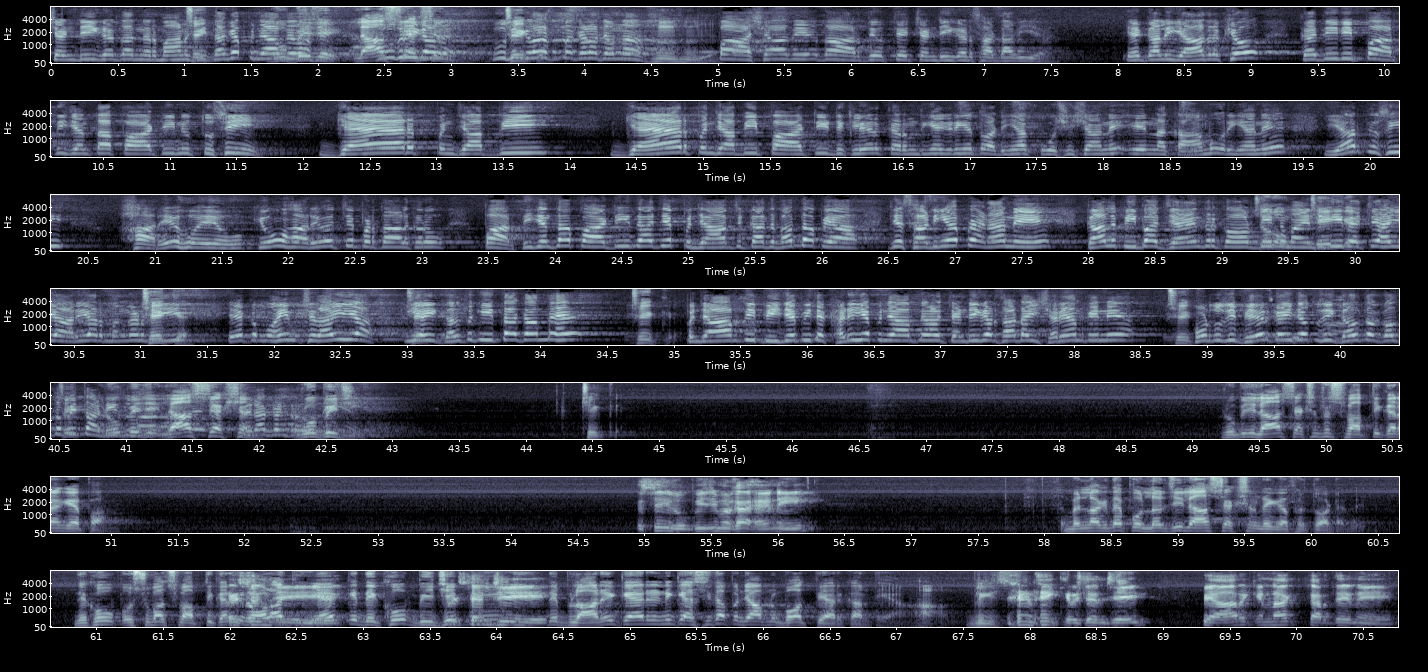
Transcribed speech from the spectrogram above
Chandigarh ਦਾ ਨਿਰਮਾਣ। ਕੀਤਾ ਗਿਆ। ਪੰਜਾਬ ਦੇ ਵਾਸਤੇ ਦੂਸਰੀ ਗੱਲ ਦੂਸਰੀ। ਕਲਾਸ ਮੈਂ ਕਹਿਣਾ ਚਾਹੁੰਦਾ ਭਾਸ਼ਾ ਦੇ ਆਧਾਰ ਦੇ ਉੱਤੇ ਚੰਡੀਗੜ੍ਹ ਸਾਡਾ ਵੀ ਹੈ। ਇਹ ਗੱਲ ਯਾਦ ਰੱਖਿਓ ਕਦੀ ਵੀ ਭਾਰਤੀ ਜਨਤਾ ਪਾਰਟੀ ਨੂੰ ਤੁਸੀਂ ਗੈਰ ਪੰਜਾਬੀ ਗੈਰ ਪੰਜਾਬੀ ਪਾਰਟੀ ਡਿਕਲੇਅਰ ਕਰਨ ਦੀਆਂ ਜਿਹੜੀਆਂ ਤੁਹਾਡੀਆਂ ਕੋਸ਼ਿਸ਼ਾਂ ਨੇ ਇਹ ਨਾਕਾਮ ਹੋ ਰਹੀਆਂ ਨੇ ਯਾਰ ਤੁਸੀਂ ਹਾਰੇ ਹੋਏ ਹੋ ਕਿਉਂ ਹਾਰੇ ਹੋ? ਇੱਥੇ ਪੜਤਾਲ ਕਰੋ। ਭਾਰਤੀ ਜਨਤਾ ਪਾਰਟੀ ਦਾ ਜੇ ਪੰਜਾਬ 'ਚ ਕਦ ਵਾਧਾ ਪਿਆ ਜੇ ਸਾਡੀਆਂ ਭੈਣਾਂ ਨੇ ਕੱਲ ਬੀਬਾ ਜੈਇੰਦਰ ਕੌਰ ਦੀ ਨੁਮਾਇੰਦਗੀ। ਵਿੱਚ ਹਜ਼ਾਰ ਹਜ਼ਾਰ ਮੰਗਣ ਦੀ। ਇੱਕ ਮੁਹਿੰਮ ਚਲਾਈ ਆ ਕੀ ਇਹ ਗਲਤ ਕੀਤਾ ਕੰਮ ਇਹ। ਠੀਕ ਹੈ। ਪੰਜਾਬ ਦੀ ਬੀਜੇਪੀ ਤੇ ਖੜੀ ਹੈ ਪੰਜਾਬ ਦੇ ਨਾਲ ਚੰਡੀਗੜ੍ਹ ਸਾਡਾ ਹੀ ਸ਼ਰੇਆਮ ਕਹਿੰਦੇ ਆ। ਹੁਣ ਤੁਸੀਂ ਫੇਰ ਕਹੀ ਜਾਓ ਤੁਸੀਂ ਗਲਤ ਗਲਤ ਵੀ ਤੁਹਾਡੀ ਰੂਪੀ ਜੀ ਲਾਸਟ ਸੈਕਸ਼ਨ ਰੂਪੀ ਜੀ। ਠੀਕ ਹੈ। ਰੂਪੀ ਜੀ ਲਾਸਟ ਸੈਕਸ਼ਨ ਫਿਰ ਸਮਾਪਤੀ ਕਰਾਂਗੇ ਆਪਾਂ। ਕਿਸੇ ਰੂਪੀ ਜੀ ਮੈਂ ਕਿਹਾ ਹੈ ਨਹੀਂ। ਤਾਂ ਮੈਨੂੰ ਲੱਗਦਾ ਭੁੱਲਰ ਜੀ ਲਾਸਟ ਸੈਕਸ਼ਨ ਰਹੇਗਾ ਫਿਰ ਤੁਹਾਡਾ ਵੀ। ਦੇਖੋ ਉਸ ਤੋਂ ਬਾਅਦ ਸਮਾਪਤੀ ਕਰਾਂਗੇ। ਰੌਲਾ ਕੀ ਹੈ ਕਿ ਦੇਖੋ ਬੀਜੇਪੀ। ਦੇ ਬੁਲਾਰੇ ਕਹਿ ਰਹੇ ਨੇ ਕਿ ਅਸੀਂ ਤਾਂ ਪੰਜਾਬ ਨੂੰ ਬਹੁਤ ਪਿਆਰ ਕਰਦੇ ਹਾਂ। ਹਾਂ ਪਲੀਜ਼ ਨਹੀਂ ਕ੍ਰਿਸ਼ਨ ਜੀ ਪਿਆਰ ਕਿੰਨਾ ਕਰਦੇ ਨੇ।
